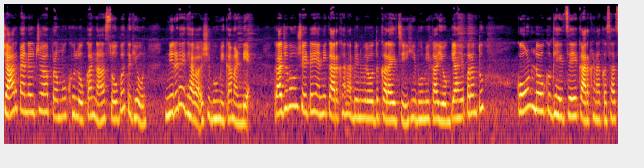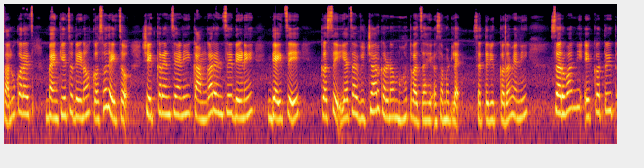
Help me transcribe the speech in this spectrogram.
चार पॅनलच्या प्रमुख लोकांना सोबत घेऊन निर्णय घ्यावा अशी भूमिका मांडली आहे. राजूभाऊ शेटे यांनी कारखाना बिनविरोध करायची ही भूमिका योग्य आहे परंतु कोण लोक घ्यायचे कारखाना कसा चालू करायचा बँकेचं देणं कसं द्यायचं शेतकऱ्यांचे आणि कामगारांचे देणे द्यायचे कसे याचा विचार करणं महत्त्वाचं आहे असं म्हटलंय. सत्यजित कदम यांनी सर्वांनी एकत्रित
